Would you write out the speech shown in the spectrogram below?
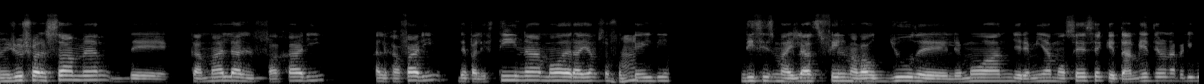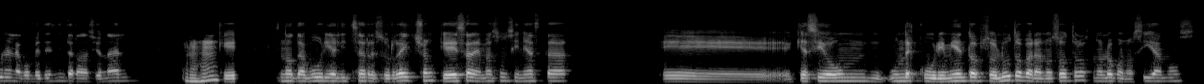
Unusual Summer de Kamal Al-Fahari, Al-Jafari de Palestina, Mother I Am Suffocating, This is My Last Film About You de Lemoan, Jeremia Mosese, que también tiene una película en la competencia internacional, que es Nota Burial It's a Resurrection, que es además un cineasta eh, que ha sido un, descubrimiento absoluto para nosotros, no lo conocíamos.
